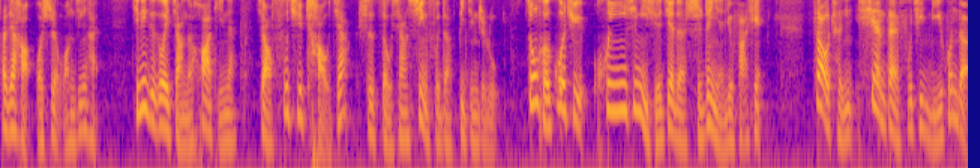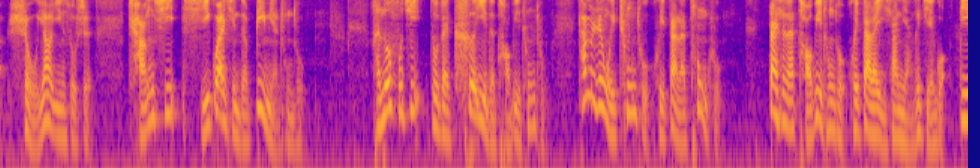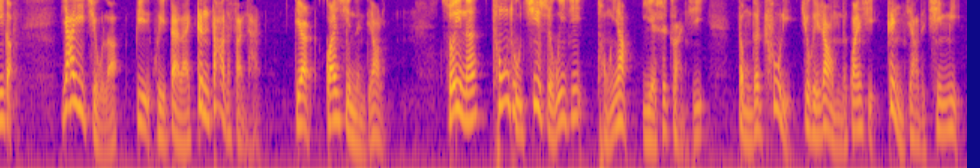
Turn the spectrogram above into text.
大家好，我是王金海。今天给各位讲的话题呢，叫夫妻吵架是走向幸福的必经之路。综合过去婚姻心理学界的实证研究发现，造成现代夫妻离婚的首要因素是长期习惯性的避免冲突。很多夫妻都在刻意的逃避冲突，他们认为冲突会带来痛苦，但是呢，逃避冲突会带来以下两个结果：第一个，压抑久了必会带来更大的反弹。第二，关系冷掉了，所以呢，冲突既是危机，同样也是转机。懂得处理，就会让我们的关系更加的亲密。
